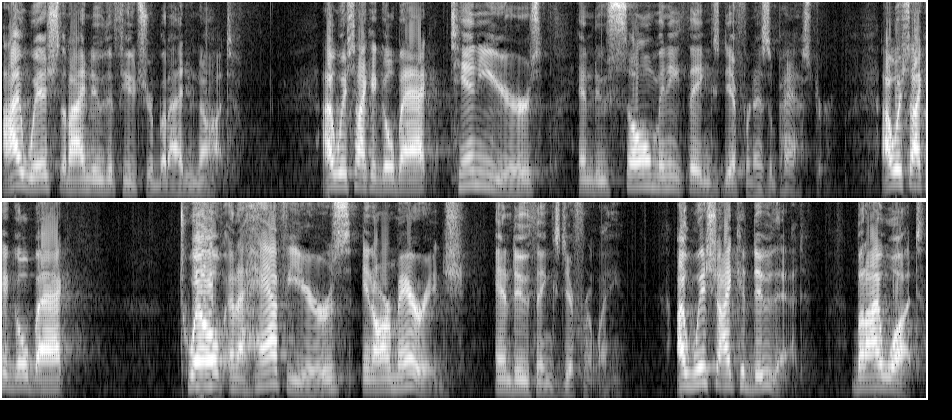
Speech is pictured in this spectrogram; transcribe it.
I wish that I knew the future, but I do not. I wish I could go back 10 years and do so many things different as a pastor. I wish I could go back 12 and a half years in our marriage and do things differently. I wish I could do that. But I what?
